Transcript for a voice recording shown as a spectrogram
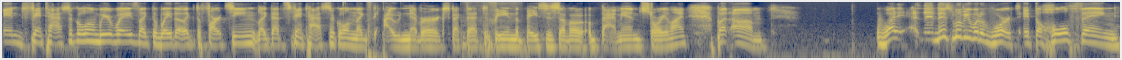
and fantastical in weird ways, like the way that like the fart scene, like that's fantastical and like I would never expect that to be in the basis of a, a Batman storyline. But um, what this movie would have worked if the whole thing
